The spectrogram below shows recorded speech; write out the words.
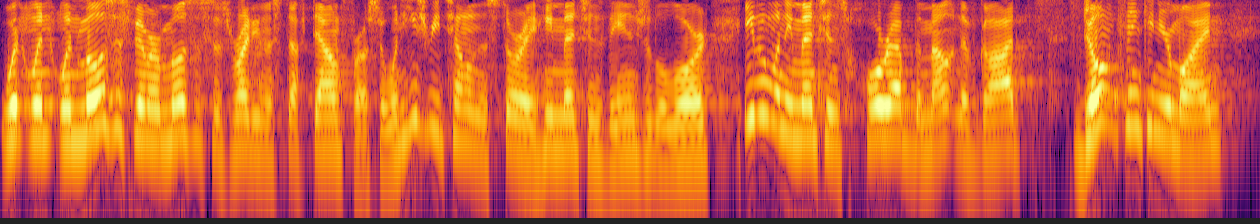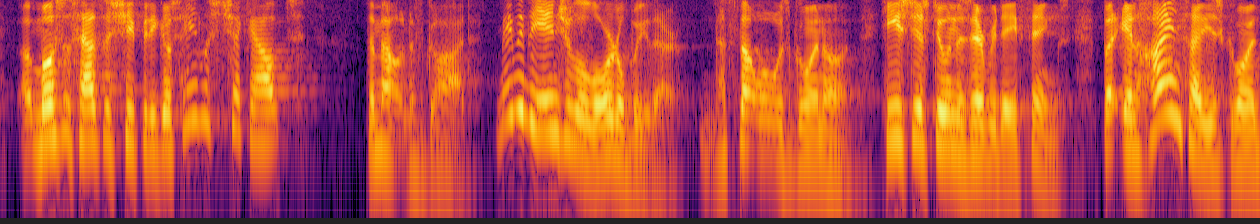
when, when, when Moses, remember, Moses is writing this stuff down for us. So when he's retelling the story, he mentions the angel of the Lord. Even when he mentions Horeb, the mountain of God, don't think in your mind, uh, Moses has the sheep and he goes, hey, let's check out the mountain of God. Maybe the angel of the Lord will be there. That's not what was going on. He's just doing his everyday things. But in hindsight, he's going,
